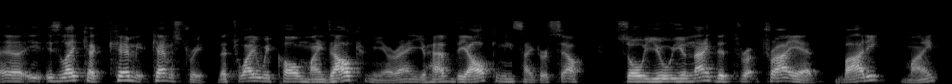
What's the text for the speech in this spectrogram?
uh, is like a chemi chemistry. That's why we call mind alchemy, right? You have the alchemy inside yourself. So you unite the tri triad, body, mind,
